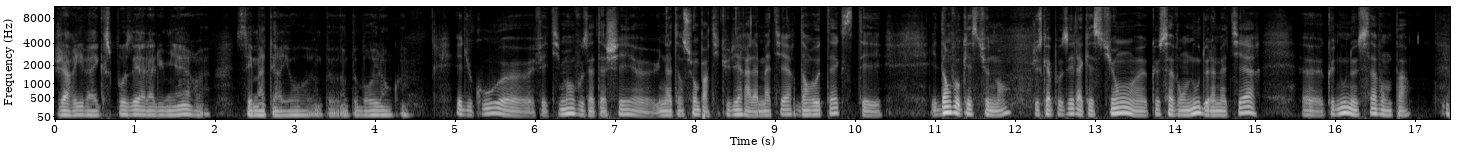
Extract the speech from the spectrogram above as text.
j'arrive à exposer à la lumière ces matériaux un peu, un peu brûlants. Quoi. Et du coup, effectivement, vous attachez une attention particulière à la matière dans vos textes et, et dans vos questionnements, jusqu'à poser la question que savons-nous de la matière que nous ne savons pas? Mmh.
